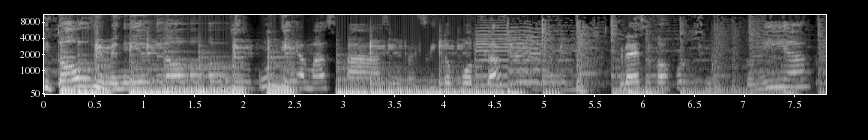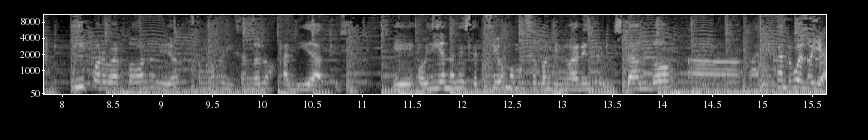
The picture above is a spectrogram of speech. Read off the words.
Y todos, bienvenidos un día más a Sin Podcast. Gracias a todos por su sintonía y por ver todos los videos que estamos realizando los candidatos. Eh, hoy día no es la excepción, vamos a continuar entrevistando a Alejandro. Bueno, ya,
